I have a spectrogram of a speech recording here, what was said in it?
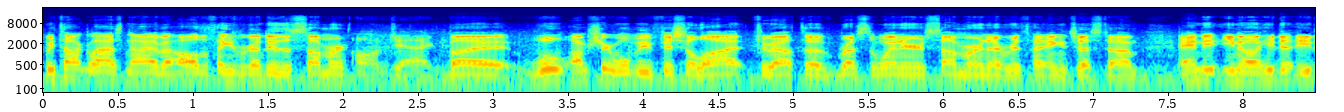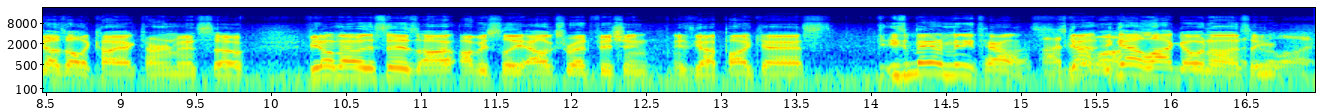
we talked last night about all the things we're gonna do this summer. Oh, I'm jacked. But we'll I'm sure we'll be fishing a lot throughout the rest of the winter, summer, and everything. Just um and you know he he does all the kayak tournaments. So if you don't know who this is, obviously Alex Rudd Fishing. He's got podcasts he's a man of many talents. I he's got a lot. he got a lot going on. I so he, a lot.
